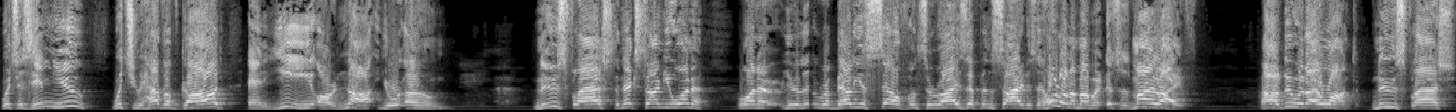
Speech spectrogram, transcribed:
which is in you, which you have of God, and ye are not your own? Newsflash, the next time you want to, want to, your little rebellious self wants to rise up inside and say, hold on a moment, this is my life. I'll do what I want. Newsflash,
